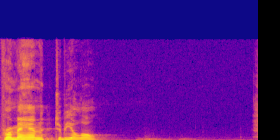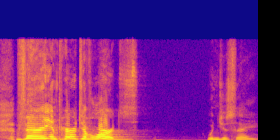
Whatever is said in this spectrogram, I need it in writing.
for man to be alone. Very imperative words, wouldn't you say?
